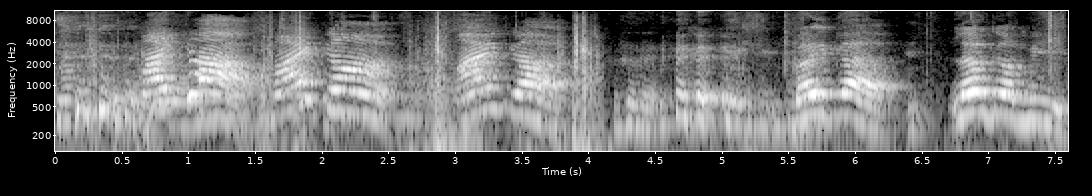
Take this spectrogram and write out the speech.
Micah. Micah. Micah. Micah. Look at me.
